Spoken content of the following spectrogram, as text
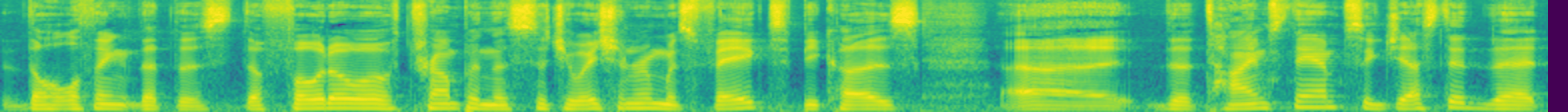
the whole thing that this the photo of Trump in the Situation Room was faked because uh, the timestamp suggested that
